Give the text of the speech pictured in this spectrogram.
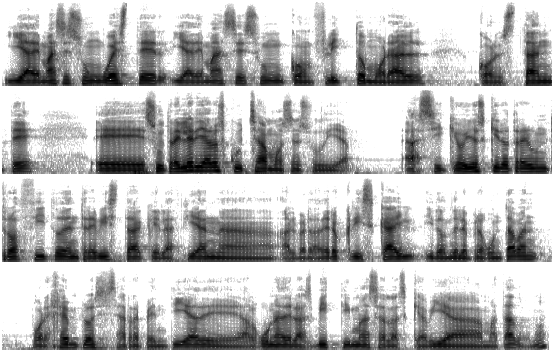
y además es un western y además es un conflicto moral constante. Eh, su tráiler ya lo escuchamos en su día. Así que hoy os quiero traer un trocito de entrevista que le hacían a- al verdadero Chris Kyle y donde le preguntaban, por ejemplo, si se arrepentía de alguna de las víctimas a las que había matado. ¿no?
